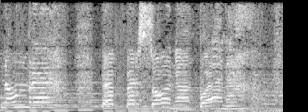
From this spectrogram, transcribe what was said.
nombre de persona buena.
